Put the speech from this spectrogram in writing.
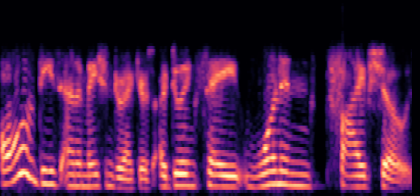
all of these animation directors are doing, say, one in five shows.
